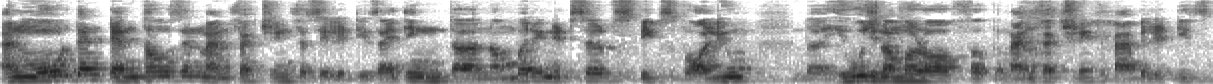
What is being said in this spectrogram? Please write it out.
and more than 10,000 manufacturing facilities. I think the number in itself speaks volume, the huge number of uh, manufacturing capabilities.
